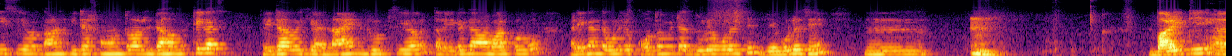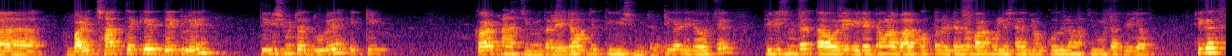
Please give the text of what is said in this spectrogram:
ই সি হবে, কারণ এটা সমান্তরাল, এটা হবে, ঠিক আছে? তো এটা হবে কি? আর নাইন রুট থ্রি হবে। তাহলে এটাকে আমরা বার করব। আর এখান থেকে বলেছে কত মিটার দূরে বলেছে? যে বলেছে বাড়িটি বাড়ির ছাদ থেকে দেখলে তিরিশ মিটার দূরে একটি কারখানা চিহ্ন, তাহলে এটা হচ্ছে তিরিশ মিটার, ঠিক আছে? এটা হচ্ছে তিরিশ মিটার, তাহলে এটাকে আমরা বার করতে হবে, এটাকে বার করলে সাথে যোগ করে দিলে আমরা চিহ্নটা পেয়ে যাব, ঠিক আছে?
